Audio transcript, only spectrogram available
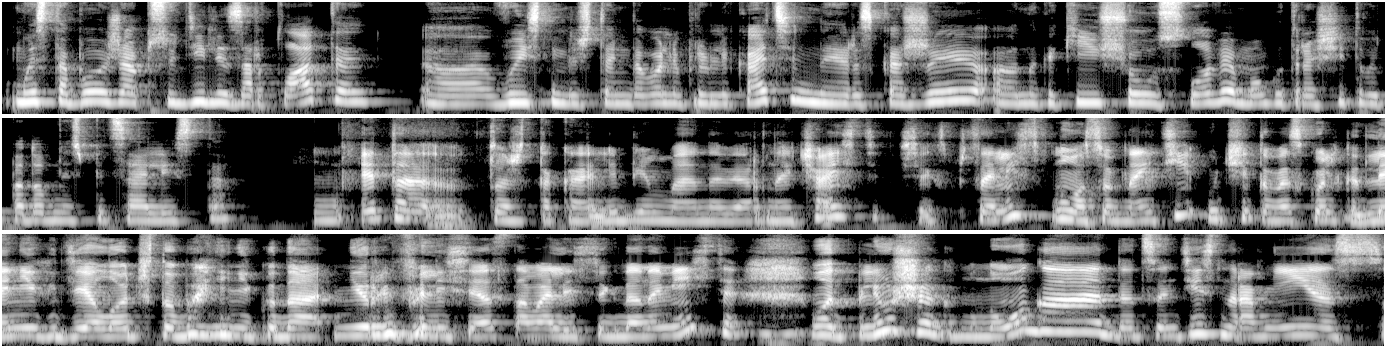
Мы с тобой уже обсудили зарплаты, а, выяснили, что они довольно привлекательные. Расскажи, на какие еще условия могут рассчитывать подобные специалисты? Это тоже такая любимая, наверное, часть всех специалистов, ну, особенно IT, учитывая, сколько для них делают, чтобы они никуда не рыпались и оставались всегда на месте. Вот, плюшек много, доцентист наравне с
